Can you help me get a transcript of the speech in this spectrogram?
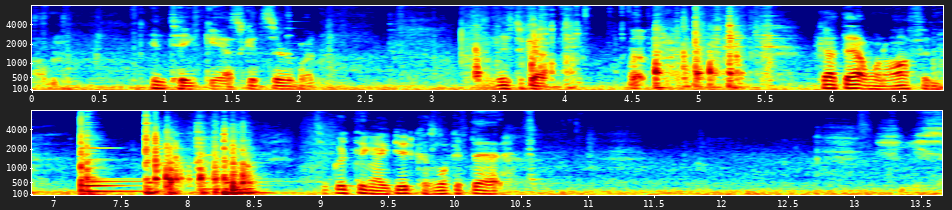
um, intake gaskets there, but at least I got got that one off and it's a good thing I did because look at that. Jeez.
